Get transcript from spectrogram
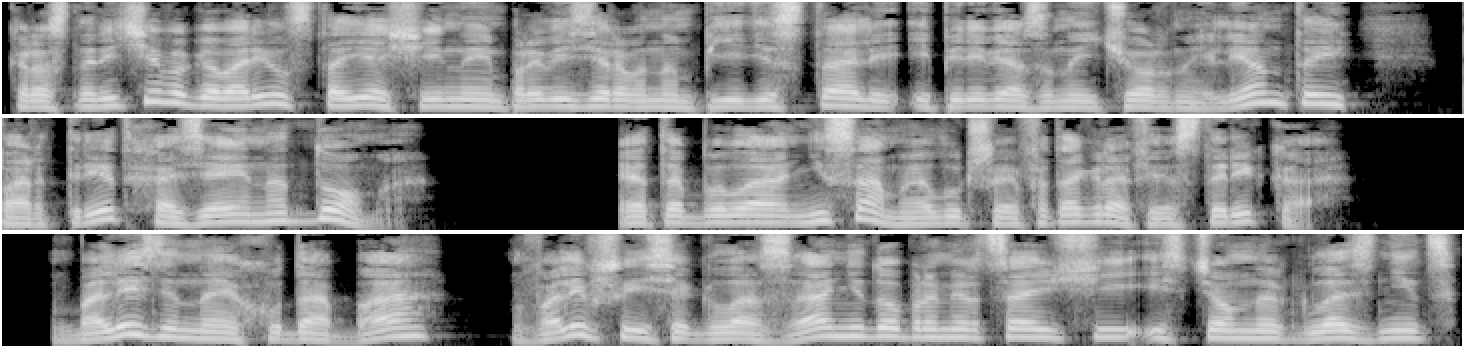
красноречиво говорил стоящий на импровизированном пьедестале и перевязанный черной лентой портрет хозяина дома. Это была не самая лучшая фотография старика. Болезненная худоба, валившиеся глаза, недобро мерцающие из темных глазниц,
